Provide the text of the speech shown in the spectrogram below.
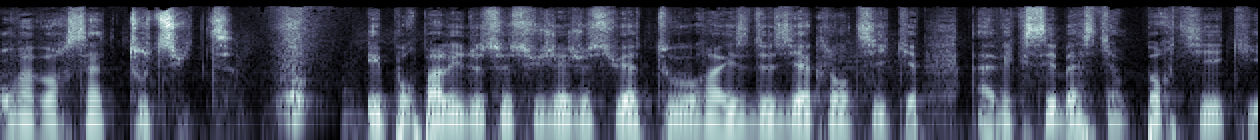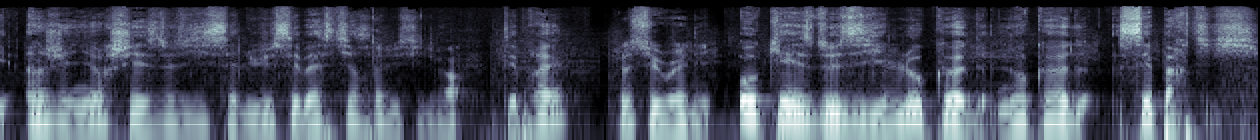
On va voir ça tout de suite. Et pour parler de ce sujet, je suis à Tours, à S2I Atlantique, avec Sébastien Portier, qui est ingénieur chez S2I. Salut Sébastien. Salut Sylvain. T'es prêt? Je suis ready. Ok S2I, low code, no code, c'est parti.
